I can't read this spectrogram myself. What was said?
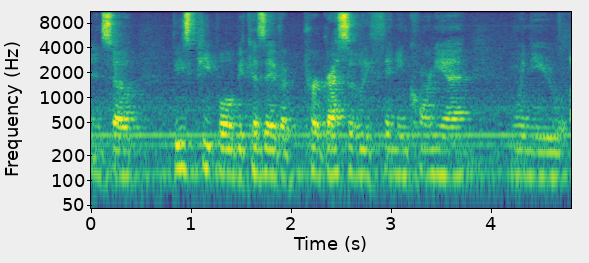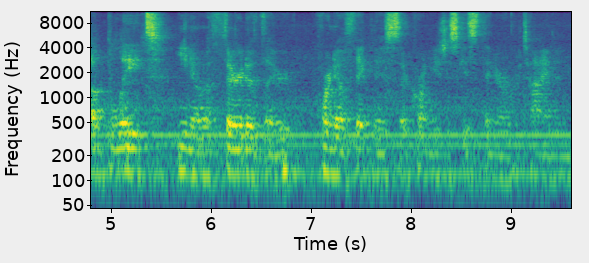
And so these people, because they have a progressively thinning cornea, when you ablate, you know, a third of their corneal thickness, their cornea just gets thinner over time, and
